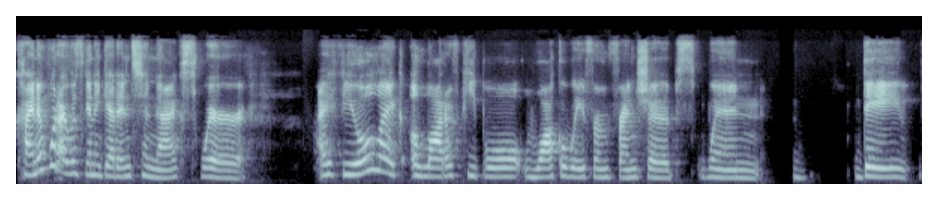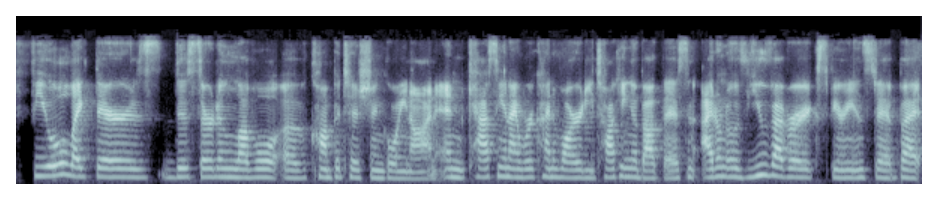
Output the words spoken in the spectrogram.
kind of what I was going to get into next, where I feel like a lot of people walk away from friendships when they feel like there's this certain level of competition going on. And KC and I were kind of already talking about this. And I don't know if you've ever experienced it, but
